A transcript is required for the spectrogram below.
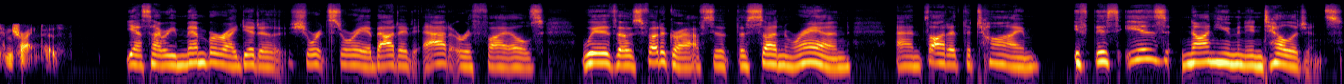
contractors. Yes, I remember I did a short story about it at Earth Files with those photographs that the sun ran and thought at the time if this is non human intelligence,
